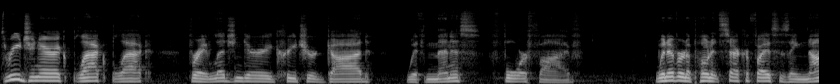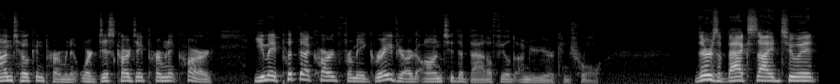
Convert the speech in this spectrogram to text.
Three generic black black for a legendary creature god with menace 4 5. Whenever an opponent sacrifices a non token permanent or discards a permanent card, you may put that card from a graveyard onto the battlefield under your control. There's a backside to it.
